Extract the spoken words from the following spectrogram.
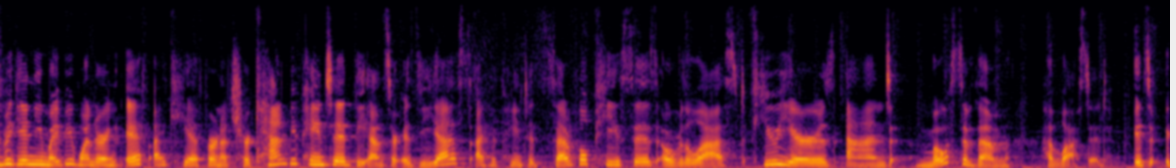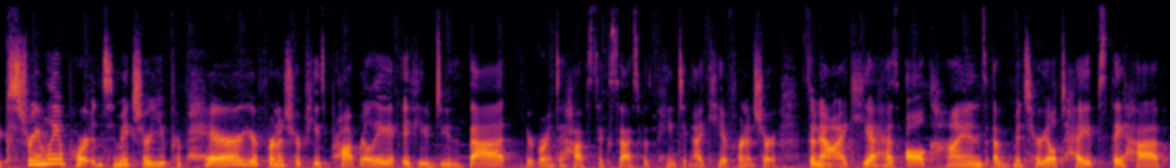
To begin, you might be wondering if IKEA furniture can be painted. The answer is yes. I have painted several pieces over the last few years and most of them have lasted. It's extremely important to make sure you prepare your furniture piece properly. If you do that, you're going to have success with painting IKEA furniture. So now IKEA has all kinds of material types. They have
